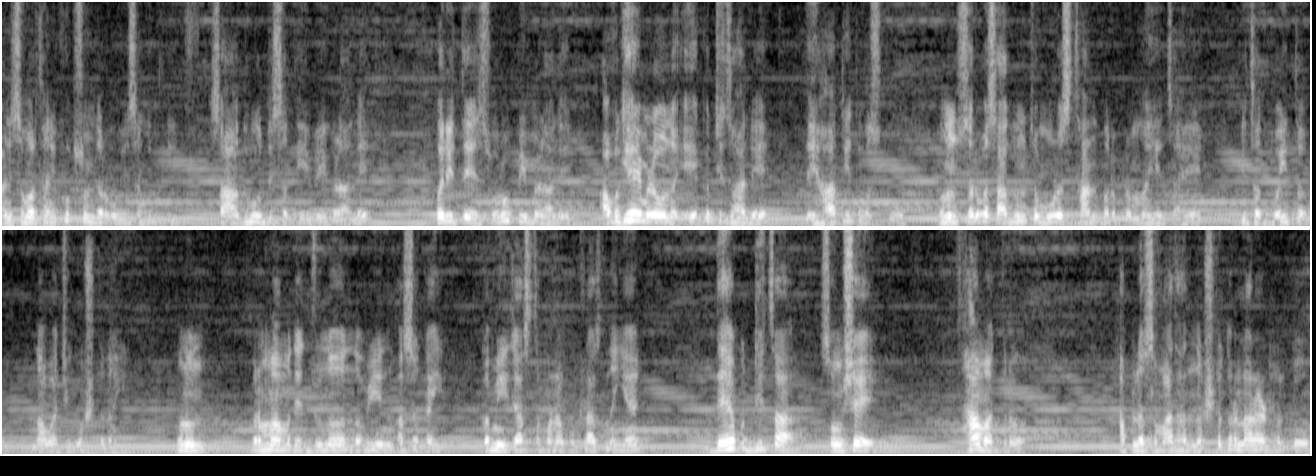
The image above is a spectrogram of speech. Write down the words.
आणि समर्थाने खूप सुंदर ओवी सांगितली साधू दिसती वेगळाले परिते स्वरूपी मिळाले अवघे मिळवून एकची झाले देहातीत वस्तू. म्हणून सर्व साधूंचं मूळ स्थान परब्रह्म हेच आहे तिथं द्वैत नावाची गोष्ट नाही. म्हणून ब्रह्मामध्ये जुनं नवीन असं काही कमी जास्तपणा कुठलाच नाही आहे देहबुद्धीचा संशय हा मात्र आपलं समाधान नष्ट करणारा ठरतो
